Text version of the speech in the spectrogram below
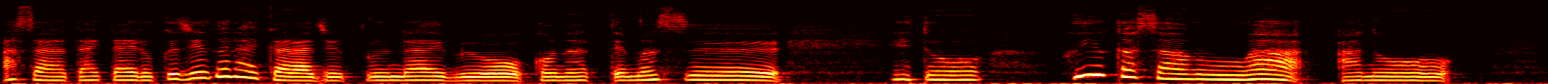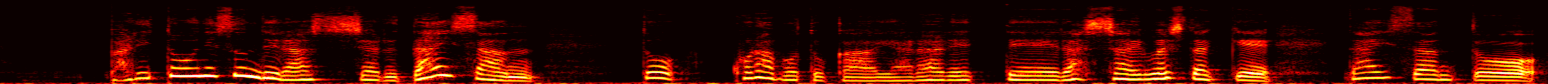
朝だいたい6時ぐらいから10分ライブを行ってます。えっ、ー、と、冬香さんはあのバリ島に住んでらっしゃる大さんとコラボとかやられてらっしゃいましたっけ？大さんと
